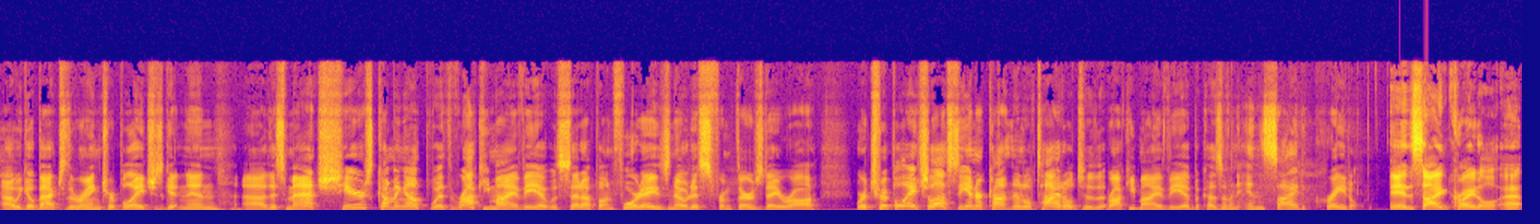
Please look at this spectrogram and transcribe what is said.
Uh, we go back to the ring. Triple H is getting in. Uh, this match here's coming up with Rocky Maivia. It was set up on four days' notice from Thursday Raw, where Triple H lost the Intercontinental title to the Rocky Maivia because of an inside cradle. Inside Cradle, uh,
